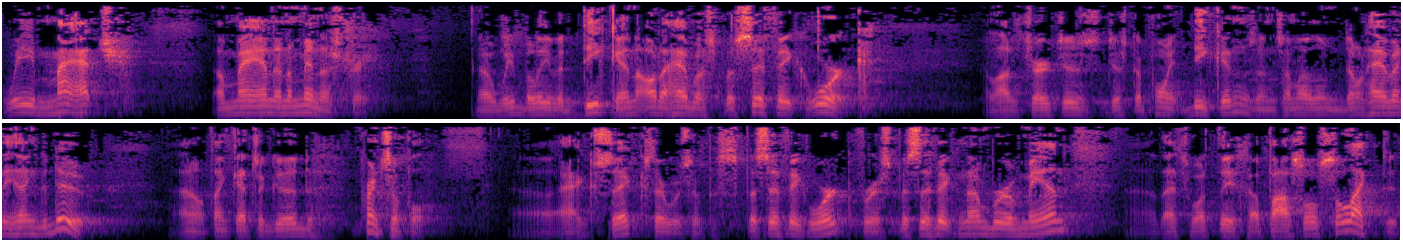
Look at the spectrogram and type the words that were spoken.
we match a man in a ministry. Uh, we believe a deacon ought to have a specific work. A lot of churches just appoint deacons, and some of them don't have anything to do. I don't think that's a good principle. Uh, Acts 6, there was a specific work for a specific number of men. Uh, that's what the apostles selected.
